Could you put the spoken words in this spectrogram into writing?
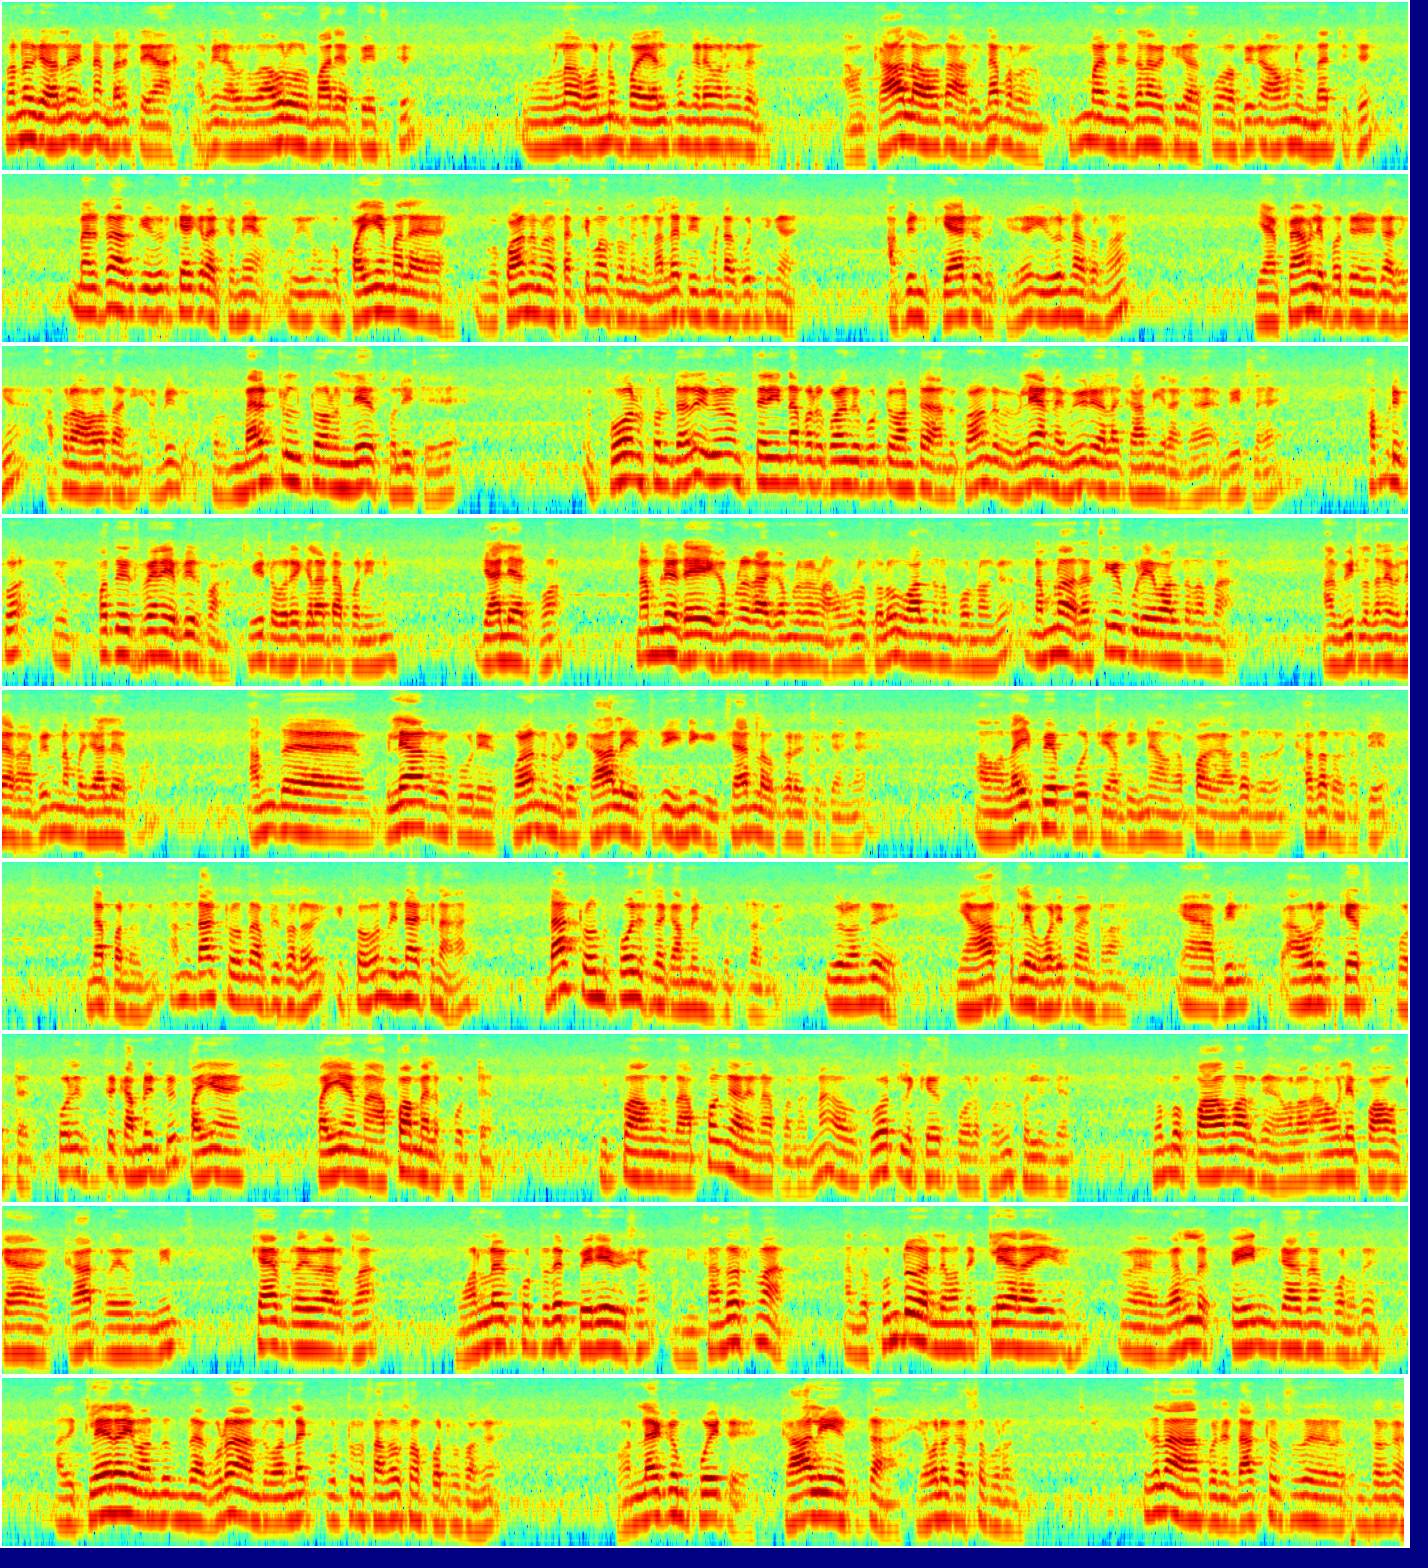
சொன்னதுக்கு அதெல்லாம் என்ன மிரட்டையா அப்படின்னு அவர் அவர் ஒரு மாதிரியாக பேசிட்டு உங்களாம் ஒன்றும் ப ஹெல்ப்பும் கிடையாது ஒன்றும் கிடையாது. அவன் கால் அவ்வளோ தான் அதுக்கு என்ன பண்ணுறாங்க சும்மா இந்த இதெல்லாம் வச்சுக்கா போ அப்படின்னு அவனும் மிரட்டிட்டு மிரட்டா அதுக்கு இவர் கேட்குறா சென்னையா உங்கள் பையன் மேலே உங்கள் குழந்தை மேலே சத்தியமாக சொல்லுங்கள் நல்ல ட்ரீட்மெண்ட்டாக கொடுத்தீங்க. அப்படின்னு கேட்டதுக்கு இவர் என்ன சொன்னால் என் ஃபேமிலியை பற்றி இருக்காதுங்க. அப்புறம் அவ்வளோதான் நீ. அப்படின்னு ஒரு மிரட்டல் டோனிலே சொல்லிவிட்டு போன்னு சொல்லிட்டாரு. இவரும் சரி என்ன பண்ண குழந்தை கூப்பிட்டு வந்துட்டு அந்த குழந்தை விளையாடின வீடியோ எல்லாம் காமிக்கிறாங்க வீட்டில் அப்படி பத்து வயசு பையனை எப்படி இருப்பான்? வீட்டில் ஒரே கலாட்டா பண்ணின்னு ஜாலியாக இருப்போம் நம்மளே டே கம்னரா கம்னரான் அவ்வளோ தொலைவு வாழ்த்தனம் பண்ணுவாங்க. நம்மளும் ரசிக்கக்கூடிய வாழ்த்தனம் தான். அவன் வீட்டில் தானே விளையாடுறான் அப்படின்னு நம்ம ஜாலியாக இருப்போம். அந்த விளையாடுறக்கூடிய குழந்தைனுடைய காலை எடுத்துகிட்டு இன்றைக்கி சேரில் உட்கார வச்சுருக்காங்க. அவன் லைஃபே போச்சு அப்படின்னு அவங்க அப்பா கதற கதறாரு அப்படியே என்ன பண்ணுறது? அந்த டாக்டர் வந்து அப்படி சொல்கிறார் இப்போ வந்து என்னாச்சுன்னா டாக்டர் வந்து போலீஸில் கம்ப்ளைண்ட் கொடுத்துட்டாங்க. இவர் வந்து என் ஹாஸ்பிட்டலே உடைப்பேன்றான். ஏன் அப்படின்னு அவருக்கு கேஸ் போட்டார். போலீஸ்கிட்ட கம்ப்ளைண்ட்டு பையன் பையன் அப்பா மேலே போட்டார். இப்போ அவங்க அந்த அப்பங்கார என்ன பண்ணாருன்னா அவர் கோர்ட்டில் கேஸ் போட போகிறேன்னு சொல்லியிருக்காரு. ரொம்ப பாவமாக இருக்குங்க அவ்வளோ அவங்களே பாவம். கே கார் டிரைவர் மீன்ஸ் கேப் டிரைவராக இருக்கலாம். ஒன் லேக் கொடுத்ததே பெரிய விஷயம். நீ சந்தோஷமாக அந்த சுண்டு வரல வந்து கிளியராகி வெ- விரல் பெயினுக்காக தான் போனது. அது கிளியராகி வந்திருந்தா கூட அந்த ஒன் லேக் கொடுத்துட்டு சந்தோஷமாக பட்டிருப்பாங்க ஒன் லேக்கும் போயிட்டு காலையும் எடுத்துட்டா எவ்வளோ கஷ்டப்படுங்க இதெல்லாம் கொஞ்சம் டாக்டர்ஸ்ன்றவங்க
